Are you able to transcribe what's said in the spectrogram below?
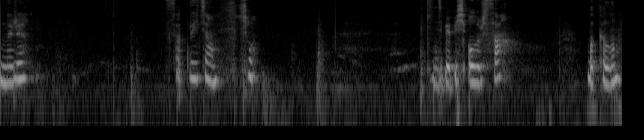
Bunları saklayacağım. İkinci bebiş olursa bakalım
